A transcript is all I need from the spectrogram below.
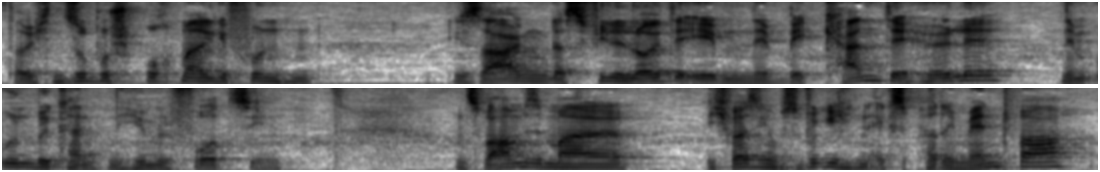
da habe ich einen super Spruch mal gefunden, die sagen, dass viele Leute eben eine bekannte Hölle einem unbekannten Himmel vorziehen. Und zwar haben sie mal, ich weiß nicht, ob es wirklich ein Experiment war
